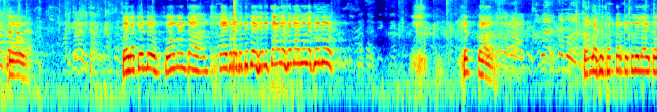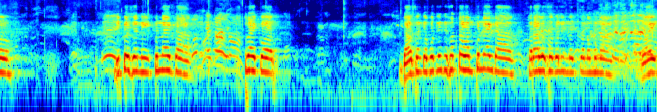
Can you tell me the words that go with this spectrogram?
तो पहिला चेंडू सोम काय स्ट्राईक करायचा दिपेश. यांनी चांगला मारलेला चेंडू. षटकार चांगलासा षटकार घेतलेला आहे तो. दिपेश यांनी पुन्हा एकदा स्ट्रायकर धावसंख्या पोचली ती सत्तावन्न. पुन्हा एकदा खराब असं गोलंदाजीचा नमुना. वाईट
